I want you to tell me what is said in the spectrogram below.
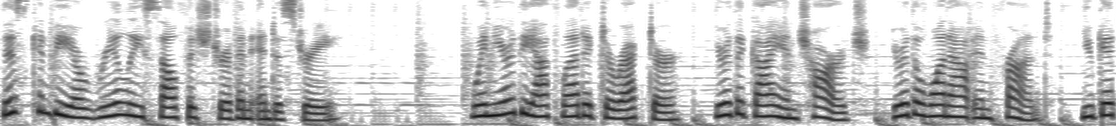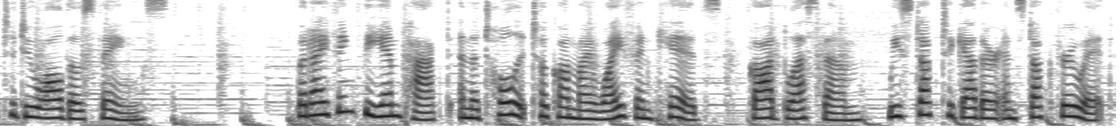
This can be a really selfish-driven industry, when you're the athletic director, you're the guy in charge, you're the one out in front, you get to do all those things. But I think the impact and the toll it took on my wife and kids, God bless them, we stuck together and stuck through it,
